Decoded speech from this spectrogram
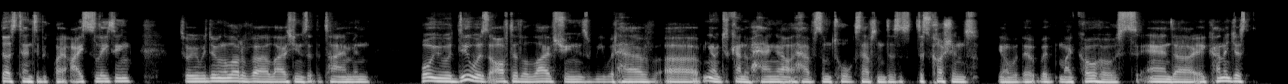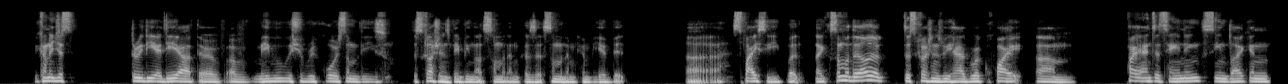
does tend to be quite isolating. So we were doing a lot of uh, live streams at the time. And what we would do was after the live streams, we would have, uh, you know, just kind of hang out, have some talks, have some dis- discussions, you know, with the, with my co-hosts, and uh, it kind of just, we kind of just threw the idea out there of, of, maybe we should record some of these discussions, maybe not some of them because some of them can be a bit uh, spicy, but like some of the other discussions we had were quite, um, quite entertaining. Seemed like and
